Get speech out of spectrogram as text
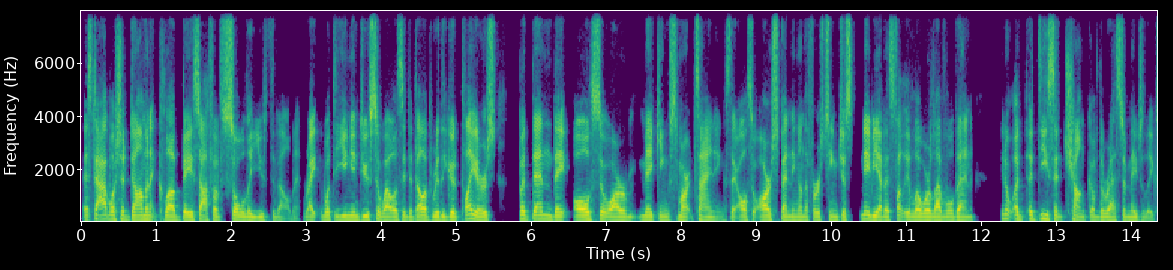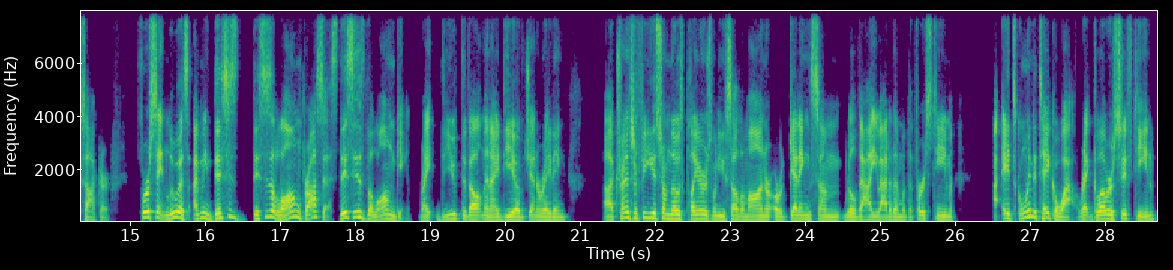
establish a dominant club based off of solely youth development, right? What the Union do so well is they develop really good players, but then they also are making smart signings. They also are spending on the first team, just maybe at a slightly lower level than you know a, a decent chunk of the rest of Major League Soccer. For St. Louis, I mean, this is this is a long process. This is the long game, right? The youth development idea of generating uh, transfer fees from those players when you sell them on or, or getting some real value out of them with the first team. Uh, it's going to take a while, right? Glover's 15.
